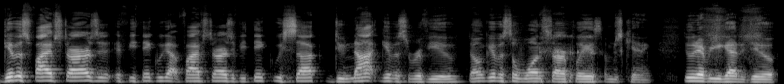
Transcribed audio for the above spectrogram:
Give us five stars if you think we got five stars. If you think we suck, do not give us a review. Don't give us a one star, please. I'm just kidding. Do whatever you got to do.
